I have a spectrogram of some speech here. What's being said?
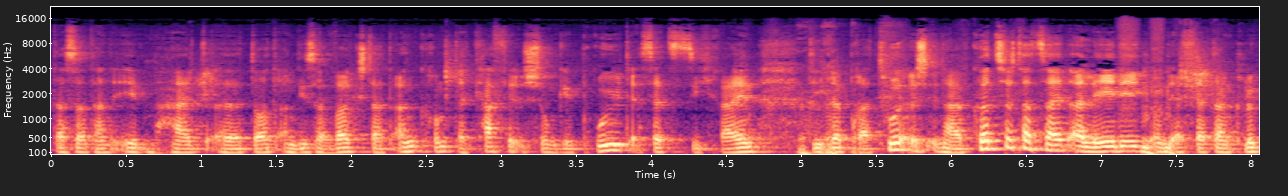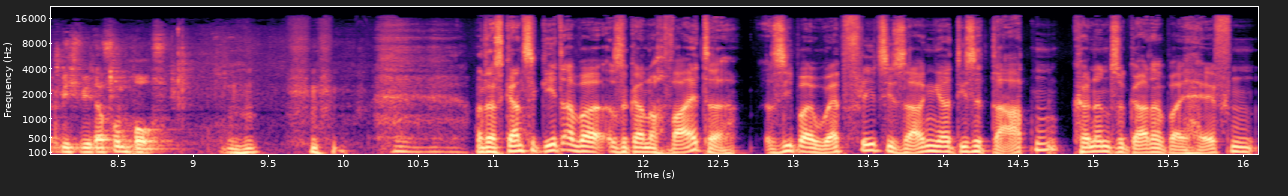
dass er dann eben halt äh, dort an dieser Werkstatt ankommt. Der Kaffee ist schon gebrüht, er setzt sich rein, die Reparatur ist innerhalb kürzester Zeit erledigt und er fährt dann glücklich wieder vom Hof. Mhm. Und das Ganze geht aber sogar noch weiter. Sie bei Webfleet, Sie sagen ja, diese Daten können sogar dabei helfen,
